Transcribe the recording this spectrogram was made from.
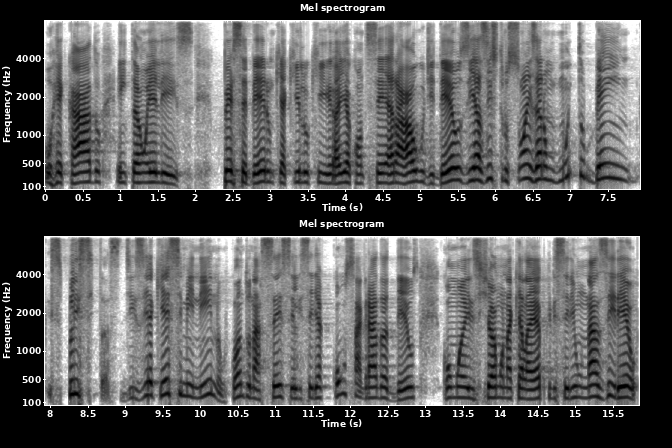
o recado, então eles perceberam que aquilo que ia acontecer era algo de Deus e as instruções eram muito bem explícitas. Dizia que esse menino, quando nascesse, ele seria consagrado a Deus, como eles chamam naquela época, ele seria um nazireu.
